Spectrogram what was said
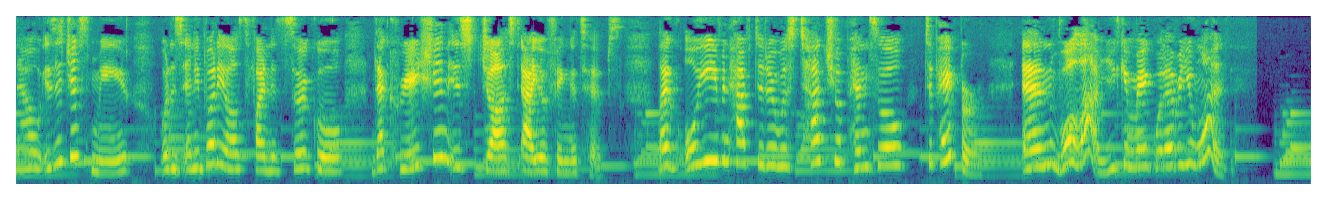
Now, is it just me, or does anybody else find it so cool that creation is just at your fingertips? Like, all you even have to do is touch your pencil to paper, and voila, you can make whatever you want.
